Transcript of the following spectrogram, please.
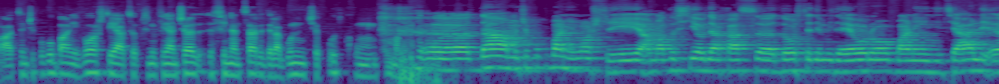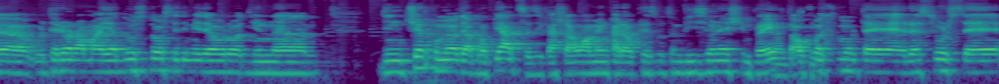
ați început cu banii voștri, ați obținut finanțare de la bun început? Cum, cum a uh, da, am început cu banii noștri, am adus eu de acasă 200.000 de euro, banii inițiali, uh, ulterior am mai adus 200.000 de euro din uh, din cercul meu de apropiat, să zic așa, oameni care au crezut în viziune și în proiect. Au fost multe resurse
